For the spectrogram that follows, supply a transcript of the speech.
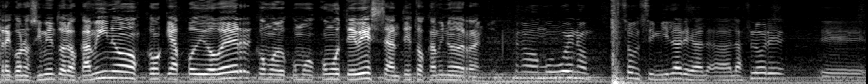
reconocimiento de los caminos, ¿cómo que has podido ver? ¿Cómo, cómo, cómo te ves ante estos caminos de rancho? No, muy bueno, son similares a, las flores. Eh,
